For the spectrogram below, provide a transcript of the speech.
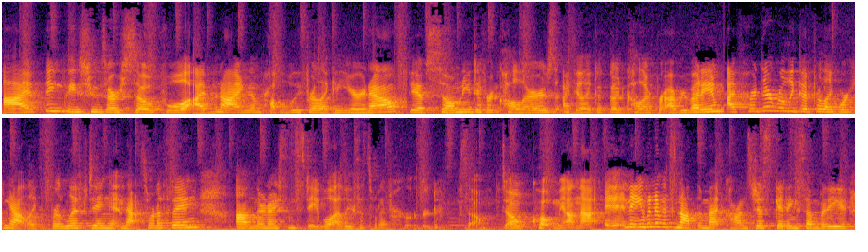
I think these shoes are so cool. I've been eyeing them probably for like a year now. They have so many different colors. I feel like a good color for everybody. I've heard they're really good for like working out, like for lifting and that sort of thing. Um, they're nice and stable, at least that's what I've heard. So don't quote me on that. And even if it's not the Metcons, just getting somebody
